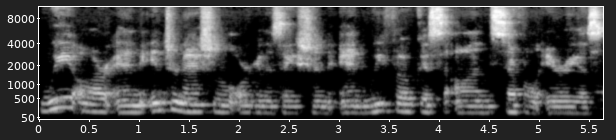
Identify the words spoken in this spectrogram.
we are an international organization and we focus on several areas.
